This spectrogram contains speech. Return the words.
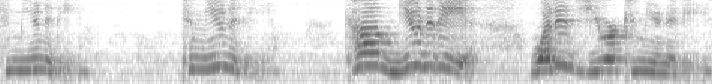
community. Community. Community. What is your community?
